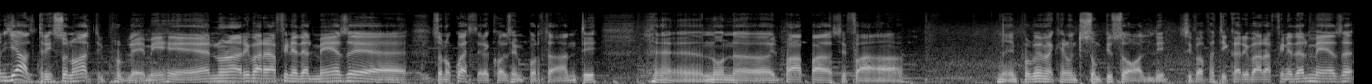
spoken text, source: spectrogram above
gli altri sono altri problemi. Eh, non arrivare alla fine del mese eh, sono queste le cose importanti. Eh, non il Papa si fa. Il problema è che non ci sono più soldi, si fa fatica ad arrivare alla fine del mese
